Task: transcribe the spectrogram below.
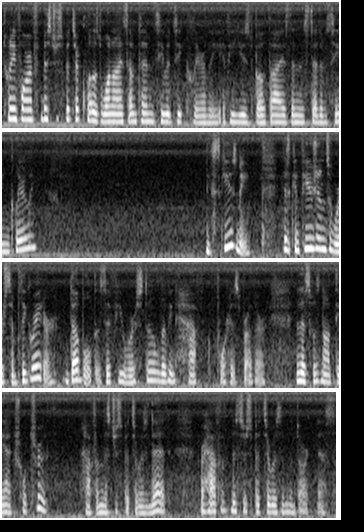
24. If Mr. Spitzer closed one eye, sometimes he would see clearly. If he used both eyes, then instead of seeing clearly, Excuse me. His confusions were simply greater, doubled, as if he were still living half for his brother, and this was not the actual truth. Half of Mr. Spitzer was dead, for half of Mr. Spitzer was in the darkness.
